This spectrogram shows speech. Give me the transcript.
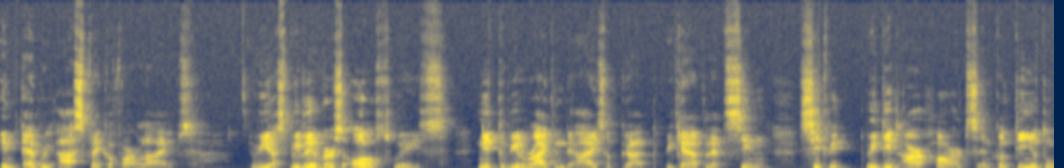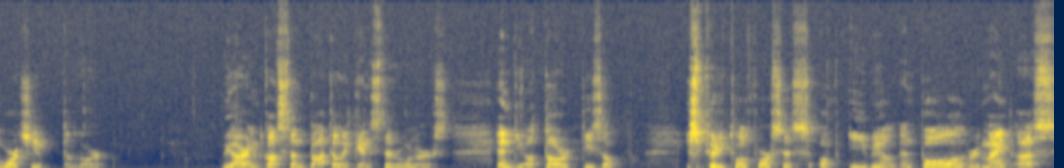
in every aspect of our lives. We as believers always need to be right in the eyes of God. We cannot let sin sit with, within our hearts and continue to worship the Lord. We are in constant battle against the rulers and the authorities of spiritual forces of evil, and Paul reminds us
